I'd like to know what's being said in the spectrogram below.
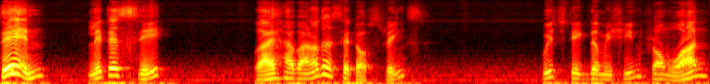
Then let us say I have another set of strings which take the machine from one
